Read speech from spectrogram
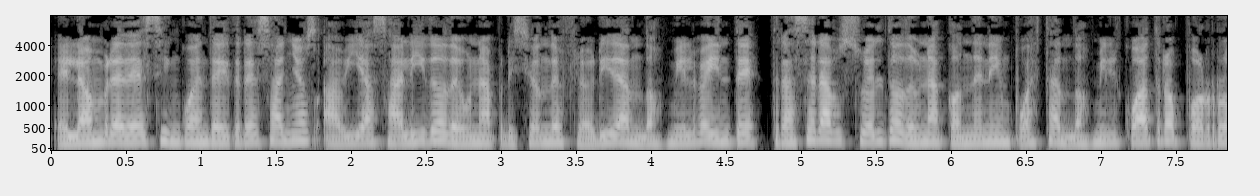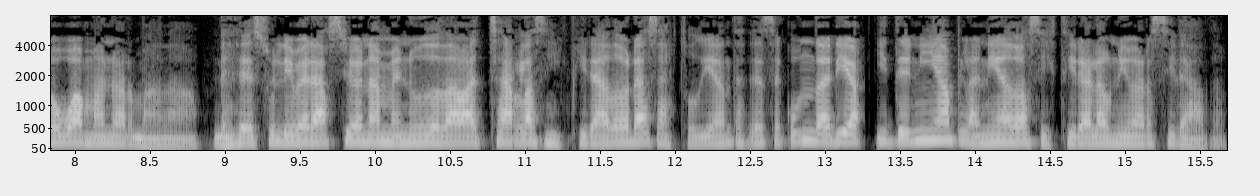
El hombre de 53 años había salido de una prisión de Florida en 2020 tras ser absuelto de una condena impuesta en 2004 por robo a mano armada. Desde su liberación a menudo daba charlas inspiradoras a estudiantes de secundaria y tenía planeado asistir a la universidad.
